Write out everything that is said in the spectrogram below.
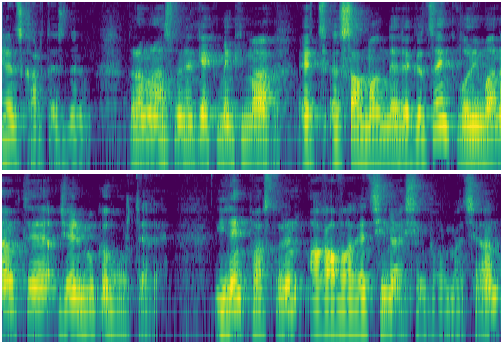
իրենց քարտեզներում։ Դրա համար ասում են եկեք մենք հիմա այդ սահմանները գծենք, որ իմանանք թե ջերմուկը որտեղ է։ Իրենք փաստորեն աղավաղեցին այս ինֆորմացիան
